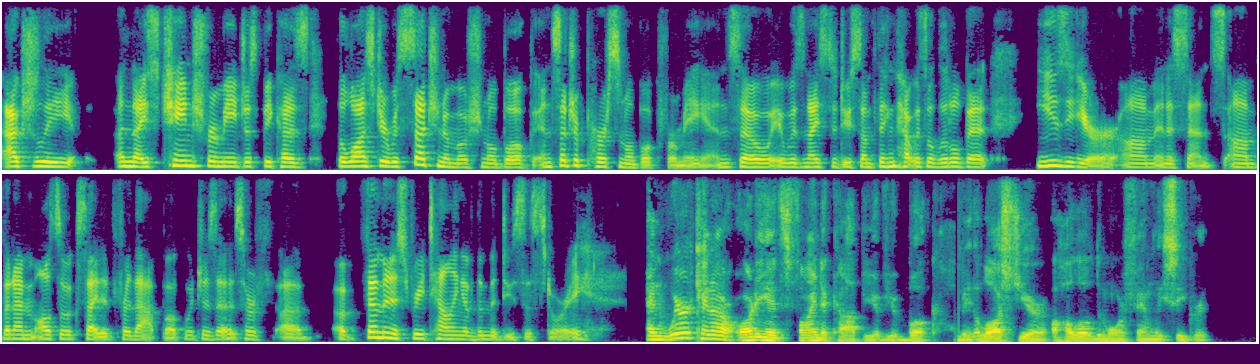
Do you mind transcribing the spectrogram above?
actually a nice change for me just because the last Year was such an emotional book and such a personal book for me and so it was nice to do something that was a little bit easier um, in a sense. Um, but I'm also excited for that book, which is a sort of uh, a feminist retelling of the Medusa story. And where can our audience find a copy of your book, The Lost Year, A Holodomor Family Secret?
